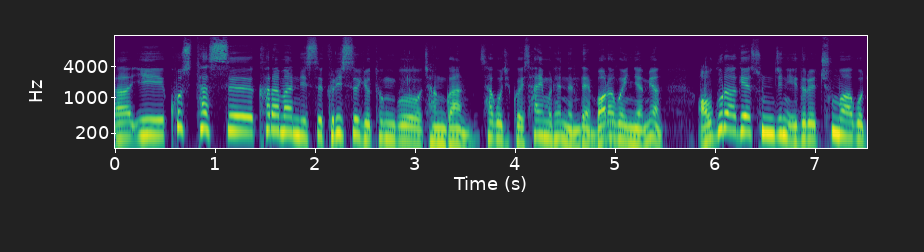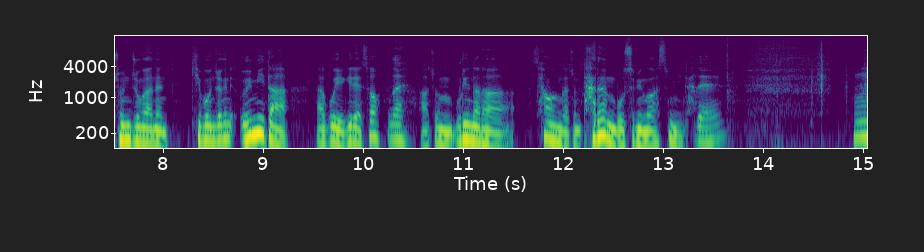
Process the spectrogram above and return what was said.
아, 이 코스타스 카라만디스 그리스 교통부 장관 사고 직후에 사임을 했는데 뭐라고 했냐면 억울하게 숨진 이들을 추모하고 존중하는 기본적인 의미다라고 얘기를 해서 네. 아, 좀 우리나라 상황과 좀 다른 모습인 것 같습니다. 네. 음,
